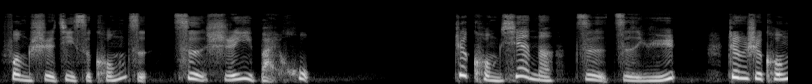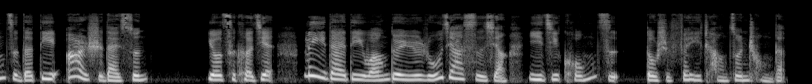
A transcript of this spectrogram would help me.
奉事祭祀孔子，赐十亿百户。这孔宪呢，字子瑜，正是孔子的第二十代孙。由此可见，历代帝王对于儒家思想以及孔子都是非常尊崇的，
